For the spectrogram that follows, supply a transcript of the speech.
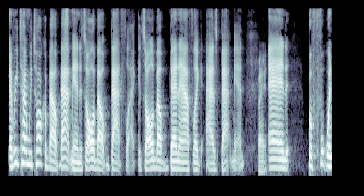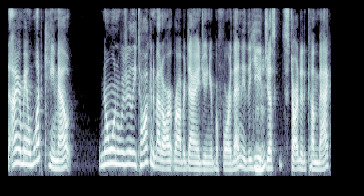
every time we talk about batman it's all about batfleck it's all about ben affleck as batman Right. and before when iron man 1 came out no one was really talking about Art Robert Downey Jr. before then. He he had mm-hmm. just started to come back.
